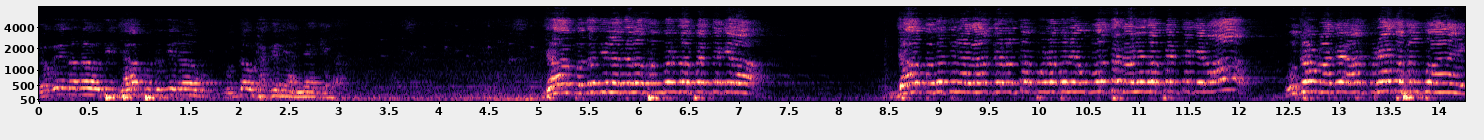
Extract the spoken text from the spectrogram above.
योगेश दादावरती ज्या पद्धतीनं उद्धव ठाकरेंनी अन्याय केला ज्या पद्धतीनं त्याला संपर्काचा प्रयत्न केला ज्या पद्धतीनं राजकारणचा पूर्णपणे उद्ध्वस्त करण्याचा प्रयत्न केला उद्धव ठाकरे आज पुण्याचा सांगतो आहे.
